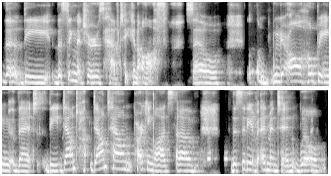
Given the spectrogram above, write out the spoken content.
the the the signatures have taken off. So we are all hoping that the downtown downtown parking lots of the city of Edmonton will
